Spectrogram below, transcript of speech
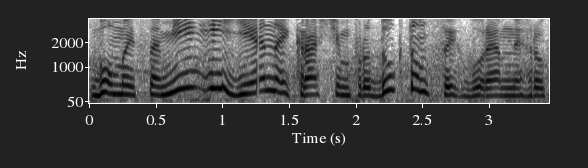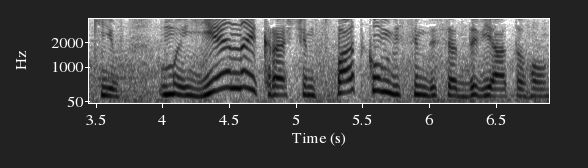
бо ми самі і є найкращим продуктом цих буремних років. Ми є найкращим спадком 89-го.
